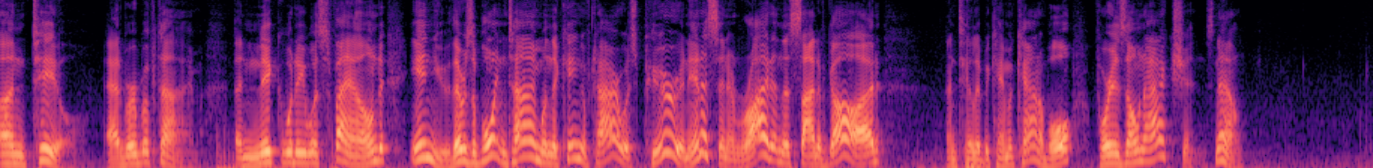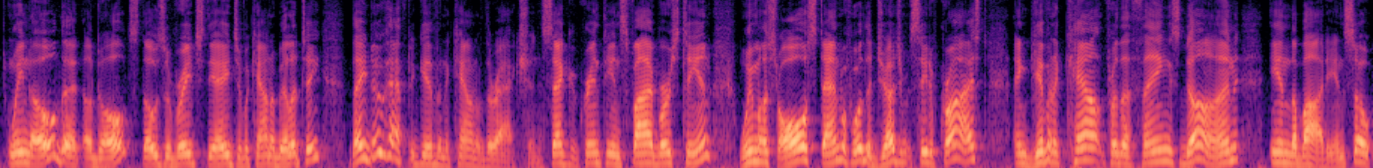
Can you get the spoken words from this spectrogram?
until, adverb of time, iniquity was found in you. There was a point in time when the king of Tyre was pure and innocent and right in the sight of God until he became accountable for his own actions. Now, we know that adults, those who've reached the age of accountability, they do have to give an account of their actions. 2 Corinthians 5 verse 10, we must all stand before the judgment seat of Christ and give an account for the things done in the body. And so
